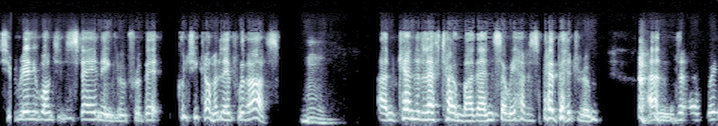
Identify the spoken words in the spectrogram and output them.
she really wanted to stay in England for a bit. Could she come and live with us? Mm. And Ken had left home by then, so we had a spare bedroom. and uh, we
